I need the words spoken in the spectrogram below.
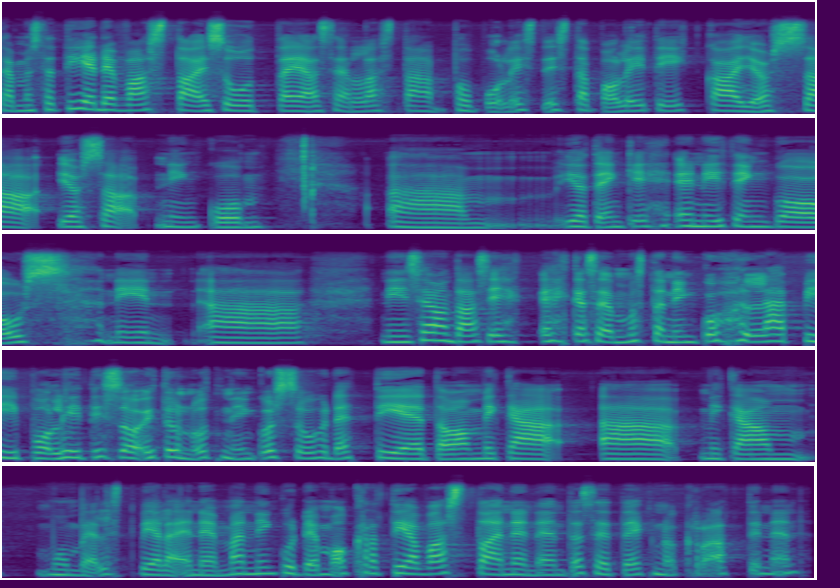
tämmöistä tiedevastaisuutta ja sellaista populistista politiikkaa, jossa, jossa niin kuin, ähm, jotenkin anything goes, niin, äh, niin se on taas ehkä semmoista niin kuin läpipolitisoitunut niin kuin suhde tietoon, mikä, äh, mikä on mun mielestä vielä enemmän niin kuin demokratiavastainen, entä se teknokraattinen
